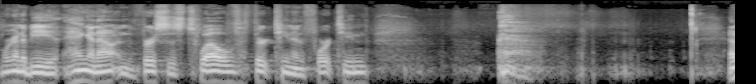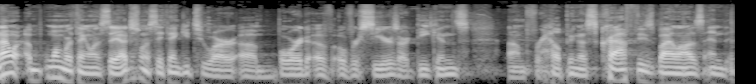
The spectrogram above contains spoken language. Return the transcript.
We're going to be hanging out in verses 12, 13, and 14. And I, one more thing I want to say. I just want to say thank you to our um, board of overseers, our deacons, um, for helping us craft these bylaws. And,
